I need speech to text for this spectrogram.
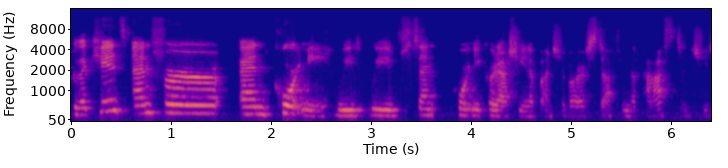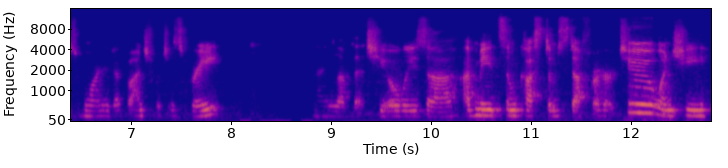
For the kids and for and Kourtney, we we've sent Kourtney Kardashian a bunch of our stuff in the past, and she's worn it a bunch, which is great. I love that she always. Uh, I've made some custom stuff for her too when she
